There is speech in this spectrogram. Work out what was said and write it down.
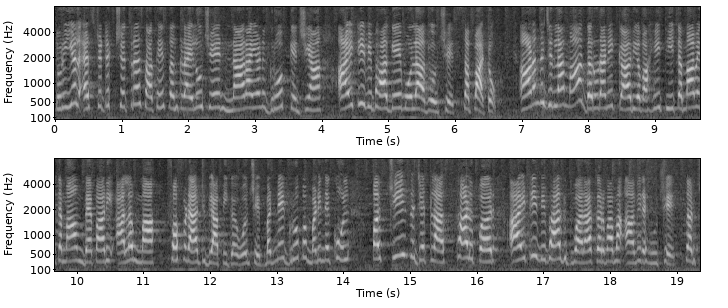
તો રિયલ એસ્ટેટ ક્ષેત્ર સાથે સંકળાયેલું છે નારાયણ ગ્રુપ કે જ્યાં આઈટી વિભાગે બોલાવ્યો છે. સપાટો આણંદ જિલ્લામાં દરોડાની કાર્યવાહીથી તમામે તમામ વેપારી આલમમાં ફફડાટ વ્યાપી ગયો છે. બંને ગ્રુપ મળીને કુલ પચીસ જેટલા સ્થળ પર આઈટી વિભાગ દ્વારા કરવામાં આવી રહ્યું છે. સર્ચ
